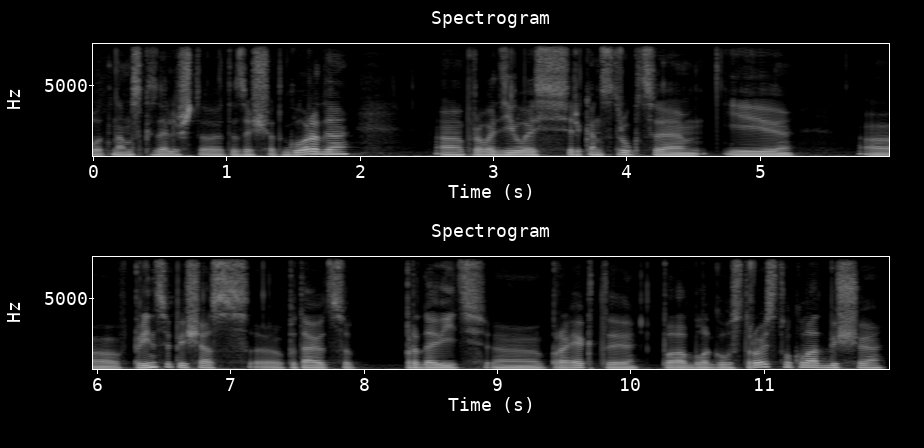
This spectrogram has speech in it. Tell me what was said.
вот нам сказали, что это за счет города. А, проводилась реконструкция, и, а, в принципе, сейчас э, пытаются продавить э, проекты по благоустройству кладбища,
